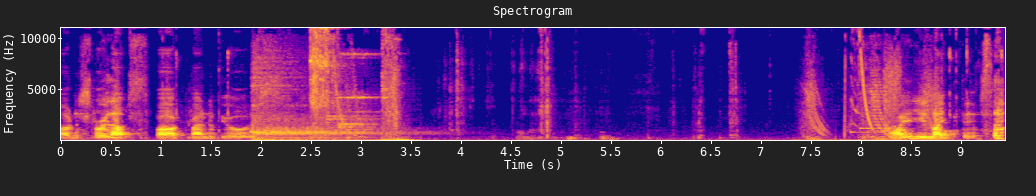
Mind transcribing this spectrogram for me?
I'll destroy that spark band of yours. Why are you like this? if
